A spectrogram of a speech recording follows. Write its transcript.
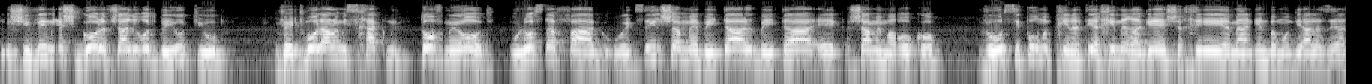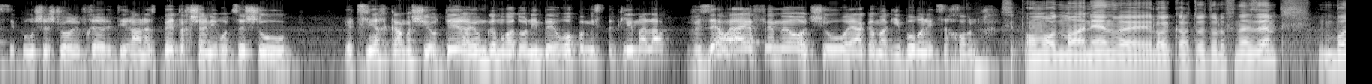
ל-70, יש גול, אפשר לראות ביוטיוב, ואתמול היה לו משחק טוב מאוד, הוא לא ספג, הוא הציל שם בעיטה, בעיטה אה, קשה ממרוקו, והוא סיפור מבחינתי הכי מרגש, הכי מעניין במונדיאל הזה, הסיפור של שוער נבחרת איראן, אז בטח שאני רוצה שהוא יצליח כמה שיותר, היום גם מועדונים באירופה מסתכלים עליו, וזהו, היה יפה מאוד שהוא היה גם הגיבור הניצחון. סיפור מאוד מעניין ולא הכרתי אותו לפני זה. בוא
